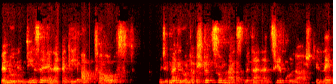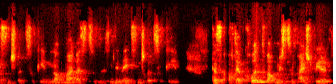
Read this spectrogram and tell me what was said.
wenn du in diese Energie abtauchst und immer die Unterstützung hast, mit deiner Zirkulage den nächsten Schritt zu gehen, nochmal was zu lösen, den nächsten Schritt zu gehen. Das ist auch der Grund, warum ich zum Beispiel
